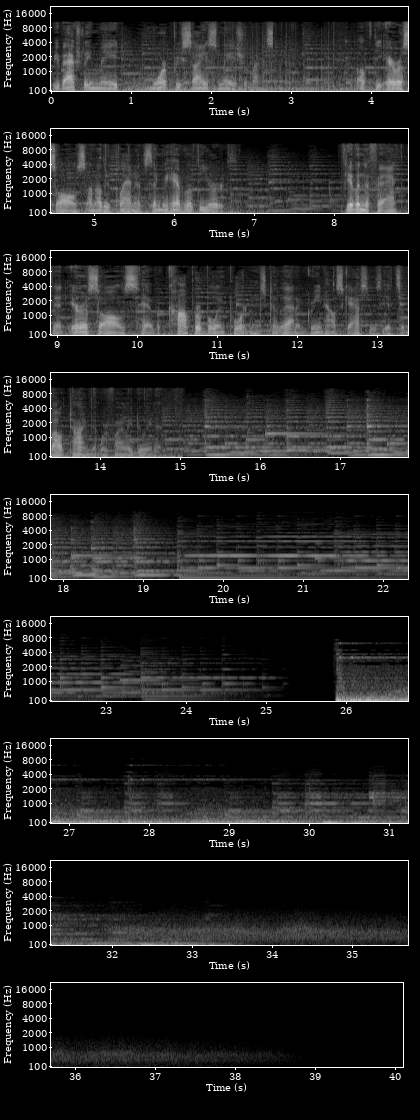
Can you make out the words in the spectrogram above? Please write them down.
we've actually made more precise measurements of the aerosols on other planets than we have of the Earth. Given the fact that aerosols have a comparable importance to that of greenhouse gases, it's about time that we're finally doing it.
